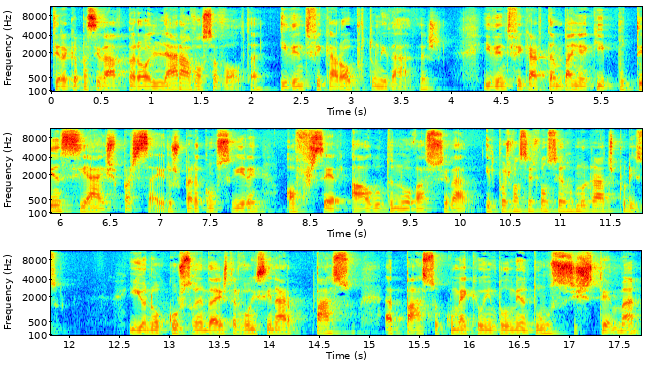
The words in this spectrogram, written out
Ter a capacidade para olhar à vossa volta, identificar oportunidades, identificar também aqui potenciais parceiros para conseguirem oferecer algo de novo à sociedade. E depois vocês vão ser remunerados por isso. E eu no curso Renda Extra vou ensinar passo a passo como é que eu implemento um sistema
